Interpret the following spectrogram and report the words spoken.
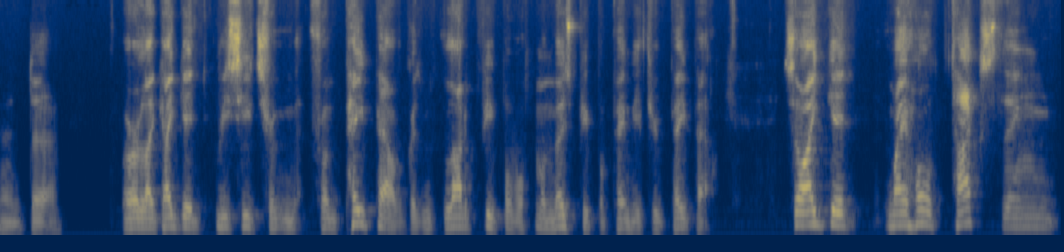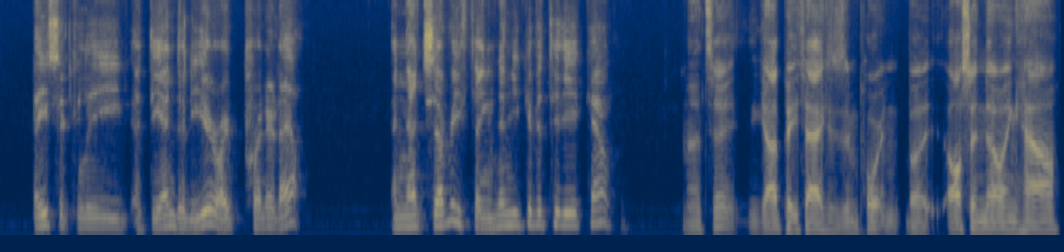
And uh or like I get receipts from from PayPal because a lot of people, well, most people pay me through PayPal. So I get my whole tax thing basically at the end of the year, I print it out. And that's everything. Then you give it to the accountant. That's it. You got to pay taxes is important, but also knowing how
